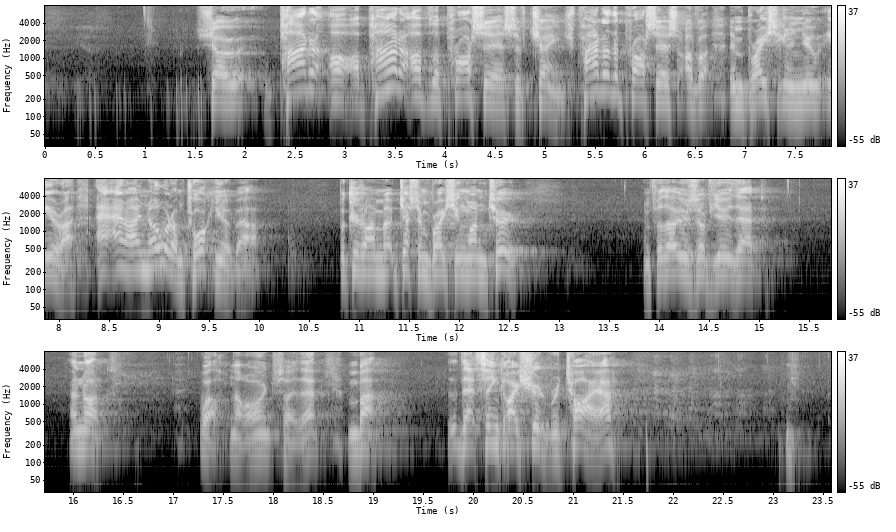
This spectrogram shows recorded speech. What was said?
So, part of, part of the process of change, part of the process of embracing a new era, and I know what I'm talking about, because I'm just embracing one too. And for those of you that are not, well, no, I won't say that, but that think I should retire,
